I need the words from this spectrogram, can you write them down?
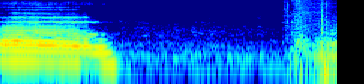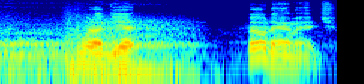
Oh. what I get. Spell damage.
